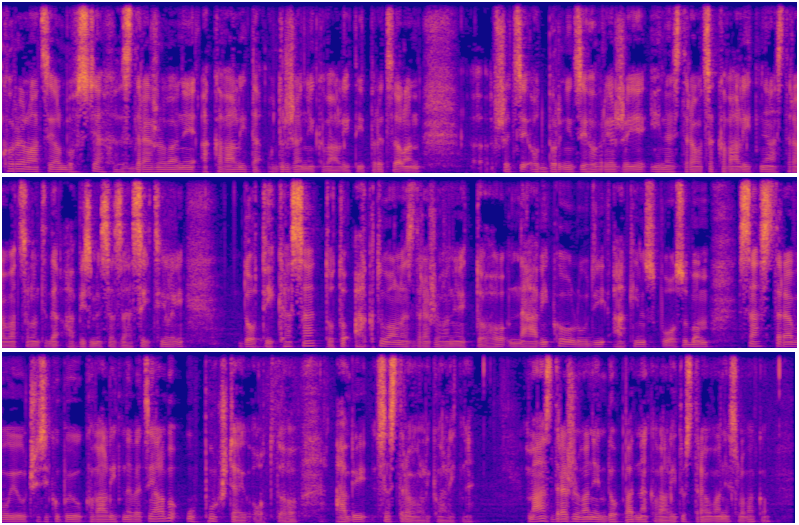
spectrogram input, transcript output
korelácia alebo vzťah zdražovanie a kvalita, udržanie kvality, predsa len e, všetci odborníci hovoria, že je iné stravovať sa kvalitne a stravovať sa len teda, aby sme sa zasítili. Dotýka sa toto aktuálne zdražovanie toho návykov ľudí, akým spôsobom sa stravujú, či si kupujú kvalitné veci, alebo upúšťajú od toho, aby sa stravovali kvalitne. Má zdražovanie dopad na kvalitu stravovania Slovakov?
